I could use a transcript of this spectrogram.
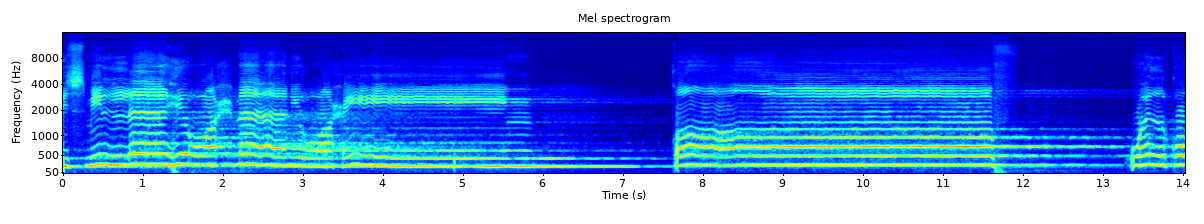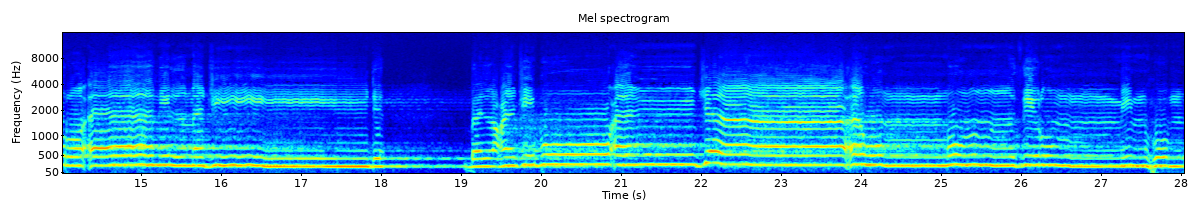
بسم الله الرحمن الرحيم. قاف. والقرآن عجبوا أن جاءهم منذر منهم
